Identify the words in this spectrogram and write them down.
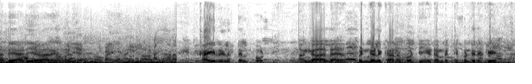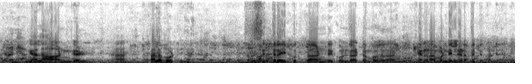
ஆண்டி அடி பாருங்க. கயிறு இழுத்தல் போட்டி. அங்கால பெண்களுக்கான போட்டி இடம்பெற்றுக் கொண்டிருக்கு. இங்கால ஆண்கள் பல போட்டி. சித்திரை புத்தாண்டு கொண்டாட்டம் போலதான் கனடா மண்ணில் இடம்பெற்றுக் கொண்டிருக்கு.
